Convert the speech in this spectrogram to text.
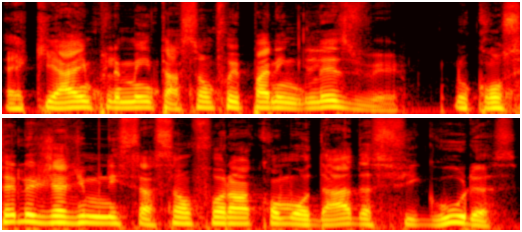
é que a implementação foi para inglês ver. No Conselho de Administração foram acomodadas figuras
